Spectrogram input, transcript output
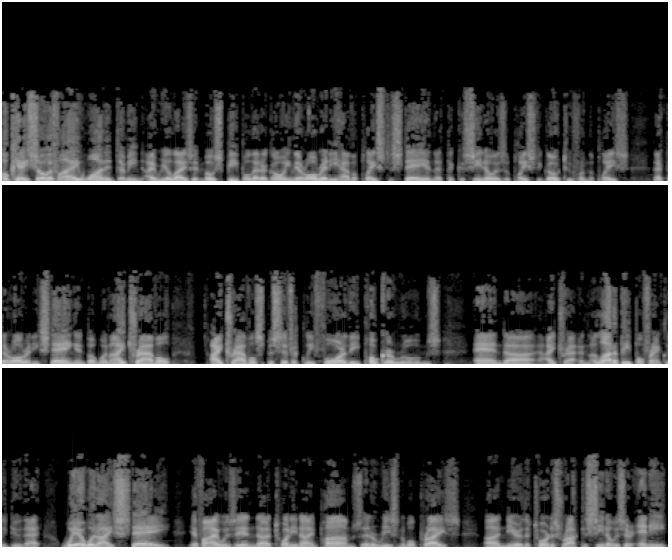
Okay, so if I wanted, I mean, I realize that most people that are going there already have a place to stay and that the casino is a place to go to from the place that they're already staying in. But when I travel, I travel specifically for the poker rooms, and uh, I tra- and a lot of people, frankly, do that. Where would I stay if I was in uh, 29 Palms at a reasonable price uh, near the Tortoise Rock Casino? Is there any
